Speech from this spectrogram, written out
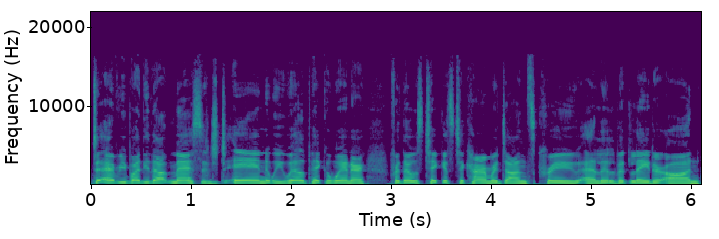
to everybody that messaged in. We will pick a winner for those tickets to Karma Dance Crew a little bit later on.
